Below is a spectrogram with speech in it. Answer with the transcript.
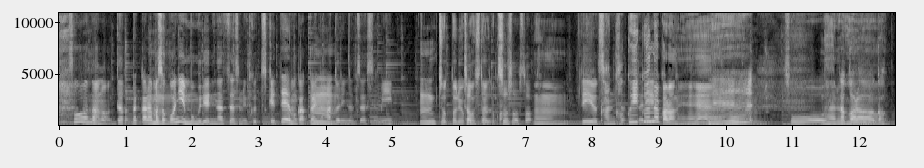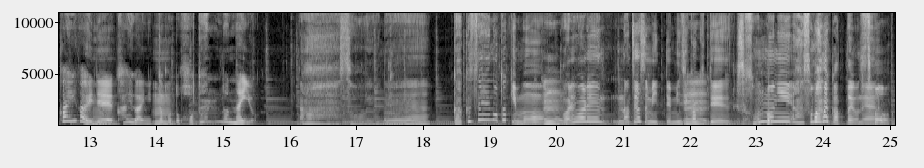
そうなの。だだから、まあ、うん。そこにもう無理やり夏休みくっつけて、もう学会の後に夏休み、うんちょっと旅行したりとか。そうそうそう、うん。っていうせ感じだったり。っかく行くんだからね。ね。そうなるほど。だから学会以外でうん。海外に行ったことほとんどないよ。うんああそうよね。学生の時もうん。我々夏休みって短くてうん。そんなに 遊ばなかったよね。そう。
